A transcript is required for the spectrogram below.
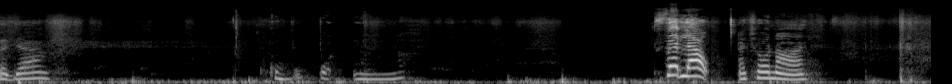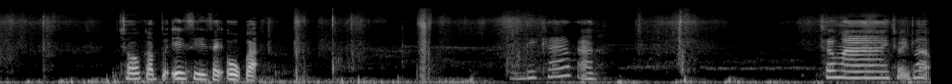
ยเลยถอดได้แล้วเมื่อยแขนแล้วนะเดี๋ยวโชว์ยังอู้ปลามัดต้องสีนี้ก่อนลืมว่าคอไม่เป็นไรแต่ตรงนี้ต้องใส่อะเอาลืมว่าอันนี้นี่ดีกว่าใช่นี้เสร็จยังคุมปวดมือเสร็จแล้วไอะโชว์หน่อย โชว์กับตัวเองสิใส่อกอะ่ะสวัสดีครับอะโชว์มาโชว์อีกแล้ว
